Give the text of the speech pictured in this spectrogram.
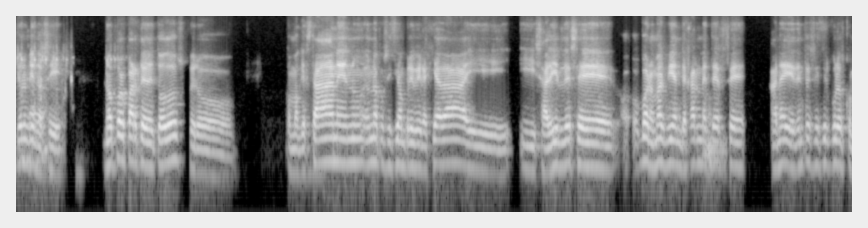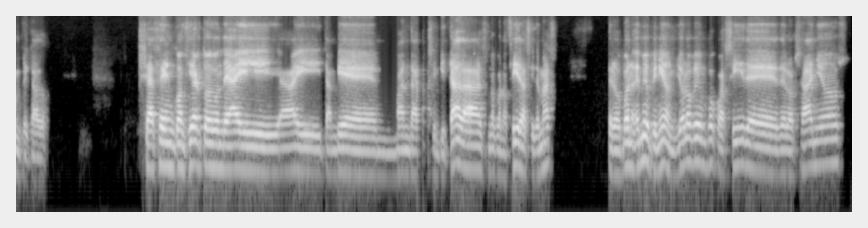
Yo lo entiendo así. No por parte de todos, pero como que están en, una posición privilegiada y, salir de ese, bueno, más bien dejar meterse a nadie dentro de ese círculo es complicado. Se hacen conciertos donde hay, hay también bandas invitadas, no conocidas y demás, pero bueno, es mi opinión, yo lo veo un poco así de, de los años,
